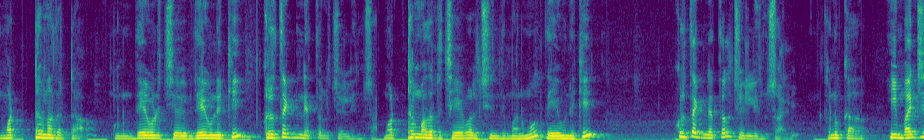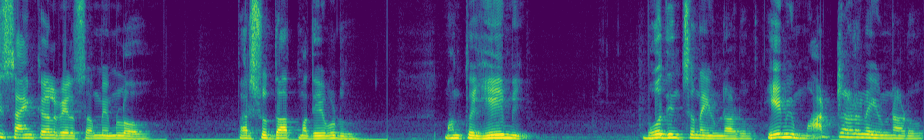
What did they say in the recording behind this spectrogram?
మొట్టమొదట మనం దేవుని చే- దేవునికి కృతజ్ఞతలు చెల్లించాలి. మొట్టమొదట చేయవలసింది మనము దేవునికి కృతజ్ఞతలు చెల్లించాలి. కనుక ఈ మంచి సాయంకాల వేళ సమయంలో పరిశుద్ధాత్మ దేవుడు మనతో ఏమి బోధించనై ఉన్నాడో ఏమి మాట్లాడనై ఉన్నాడో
